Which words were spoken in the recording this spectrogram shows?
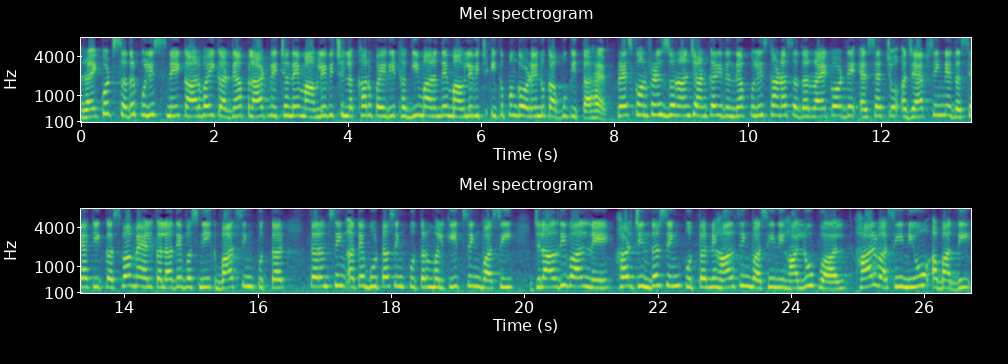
ਰਾਏਕੋਟ ਸਦਰ ਪੁਲਿਸ ਨੇ ਕਾਰਵਾਈ ਕਰਦਿਆਂ ਪਲਾਟ ਵੇਚਣ ਦੇ ਮਾਮਲੇ ਵਿੱਚ ਲੱਖਾਂ ਰੁਪਏ ਦੀ ਠੱਗੀ ਮਾਰਨ ਦੇ ਮਾਮਲੇ ਵਿੱਚ ਇੱਕ ਭੰਗੋੜੇ ਨੂੰ ਕਾਬੂ ਕੀਤਾ ਹੈ। ਪ੍ਰੈਸ ਕਾਨਫਰੰਸ ਦੌਰਾਨ ਜਾਣਕਾਰੀ ਦਿੰਦਿਆਂ ਪੁਲਿਸ ਥਾਣਾ ਸਦਰ ਰਾਏਕੋਟ ਦੇ ਐਸਐਚਓ ਅਜੈਬ ਸਿੰਘ ਨੇ ਦੱਸਿਆ ਕਿ ਕਸਬਾ ਮਹਿਲ ਕਲਾ ਦੇ ਵਸਨੀਕ ਬਾਦ ਸਿੰਘ ਪੁੱਤਰ ਧਰਮ ਸਿੰਘ ਅਤੇ ਬੂਟਾ ਸਿੰਘ ਪੁੱਤਰ ਮਲਕੀਤ ਸਿੰਘ ਵਾਸੀ ਜਲਾਲਦੀਵਾਲ ਨੇ ਹਰਜਿੰਦਰ ਸਿੰਘ ਪੁੱਤਰ ਨਿਹਾਲ ਸਿੰਘ ਵਾਸੀ ਨਿਹਾਲੂਵਾਲ, ਹਾਲ ਵਾਸੀ ਨਿਊ ਆਬਾਦੀ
